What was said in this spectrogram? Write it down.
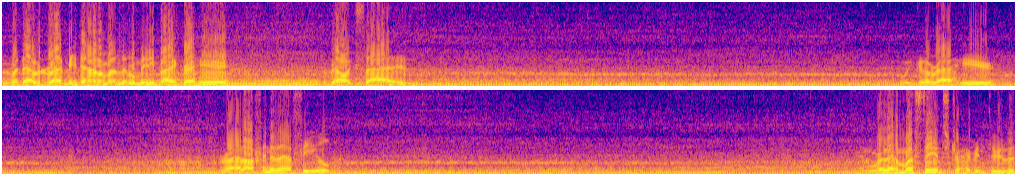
And my dad would ride me down on my little mini bike right here. I'd be all excited. we go right here, right off into that field. And where that Mustang's driving through the,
